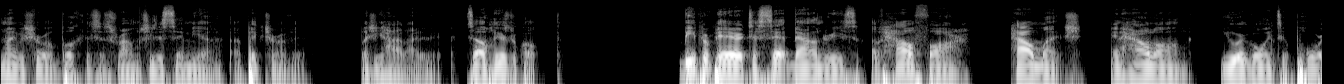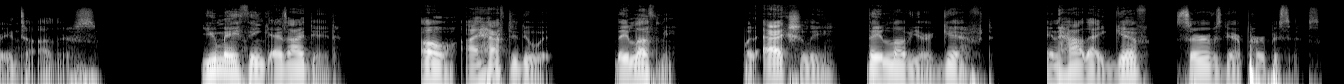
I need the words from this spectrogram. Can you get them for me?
I'm not even sure what book this is from. She just sent me a, a picture of it, but she highlighted it. So here's the quote. Be prepared to set boundaries of how far, how much, and how long you are going to pour into others. You may think, as I did, oh, I have to do it. They love me. But actually, they love your gift and how that gift serves their purposes.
